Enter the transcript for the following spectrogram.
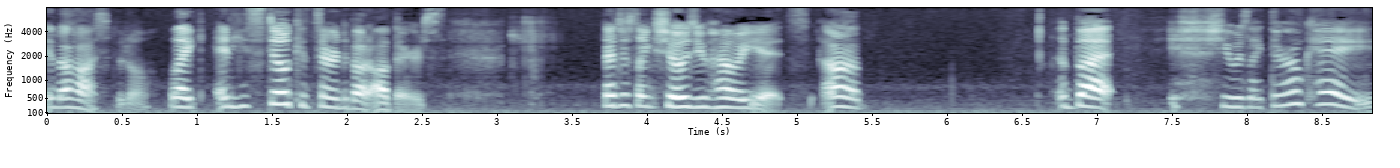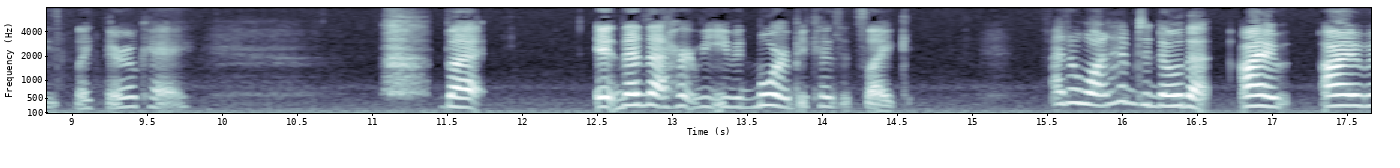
in the hospital. Like and he's still concerned about others. That just like shows you how he is. Um but she was like they're okay. Like they're okay. But it then that hurt me even more because it's like I don't want him to know that I'm I'm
